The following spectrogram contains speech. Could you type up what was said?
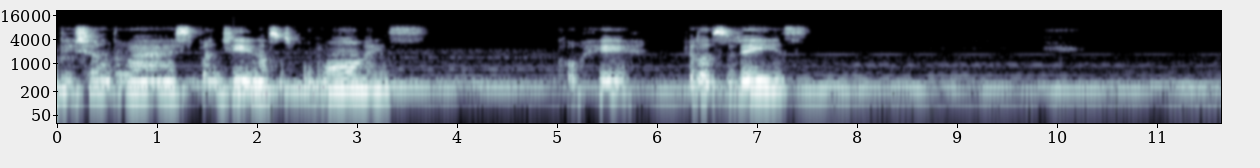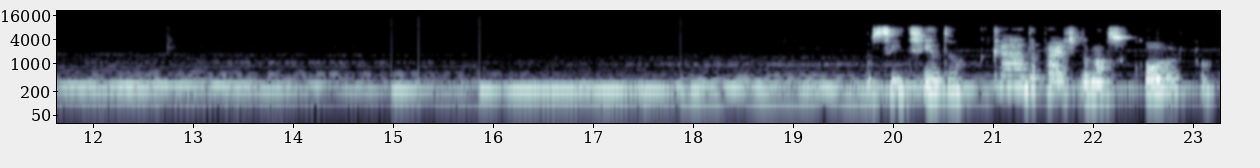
deixando o ar expandir nossos pulmões, correr pelas veias. Sentindo cada parte do nosso corpo.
